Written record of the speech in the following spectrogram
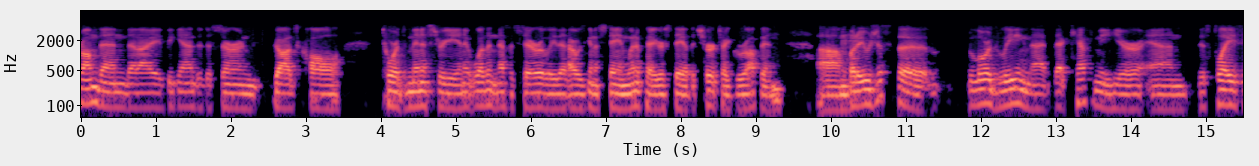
from then that I began to discern God's call towards ministry. And it wasn't necessarily that I was going to stay in Winnipeg or stay at the church I grew up in, um, but it was just the the Lord's leading that that kept me here. And this place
